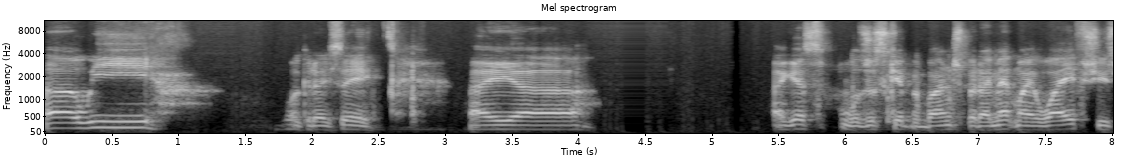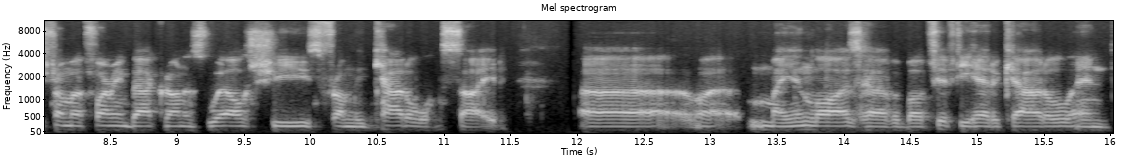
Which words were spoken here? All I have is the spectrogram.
Uh, we what could I say? I uh, I guess we'll just skip a bunch. But I met my wife. She's from a farming background as well. She's from the cattle side. Uh, my in-laws have about 50 head of cattle, and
